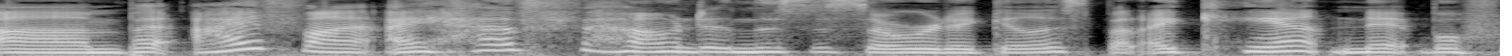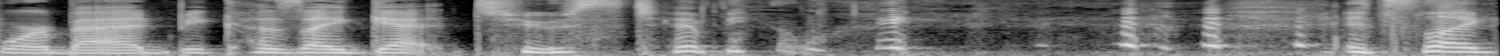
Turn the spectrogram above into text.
Um, but I find I have found, and this is so ridiculous, but I can't knit before bed because I get too stimulated. It's like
